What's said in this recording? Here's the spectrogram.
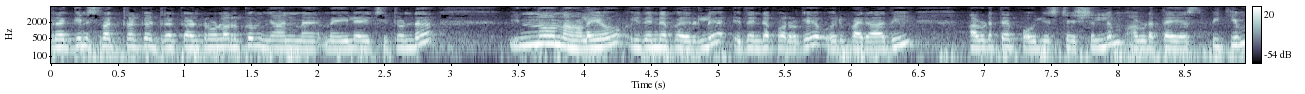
ഡ്രഗ് ഇൻസ്പെക്ടർക്ക് ഡ്രഗ് കൺട്രോളർക്കും ഞാൻ മെയിൽ അയച്ചിട്ടുണ്ട്. ഇന്നോ നാളെയോ ഇതിന്റെ പേരിൽ ഇതിന്റെ പുറകെ ഒരു പരാതി അവിടുത്തെ പോലീസ് സ്റ്റേഷനിലും അവിടുത്തെ എസ് പിക്കും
